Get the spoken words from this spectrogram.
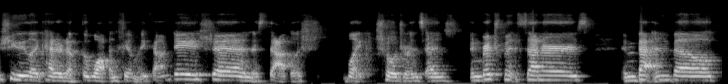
she like headed up the Walton Family Foundation, established like children's en- enrichment centers in Bentonville,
